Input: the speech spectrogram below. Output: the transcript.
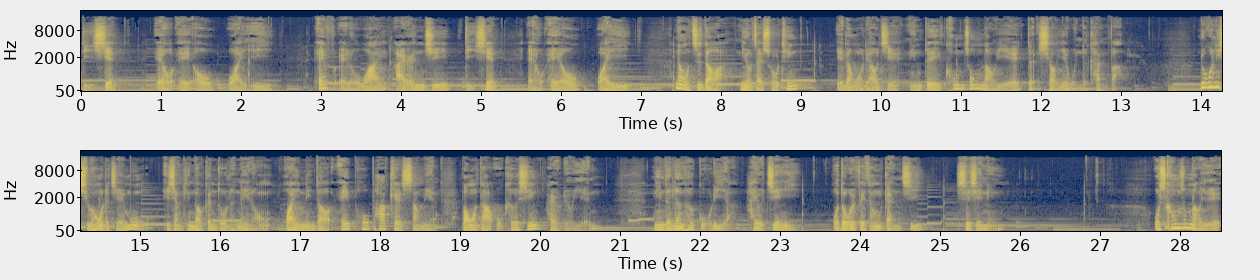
底线 L A O Y E F L Y I N G 底线 L A O Y E。那我知道啊，你有在收听，也让我了解您对空中老爷的宵夜文的看法。如果你喜欢我的节目，也想听到更多的内容，欢迎您到 Apple Podcast 上面帮我打五颗星，还有留言。您的任何鼓励啊，还有建议，我都会非常感激。谢谢您。我是空中老爷，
